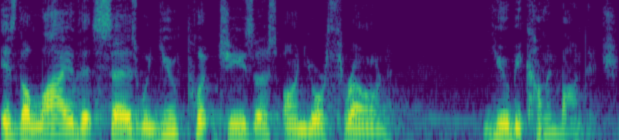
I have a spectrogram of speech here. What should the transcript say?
is the lie that says when you put Jesus on your throne, you become in bondage.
